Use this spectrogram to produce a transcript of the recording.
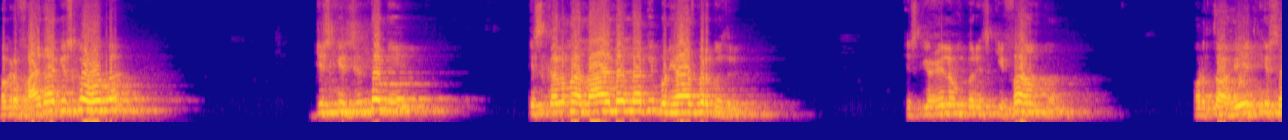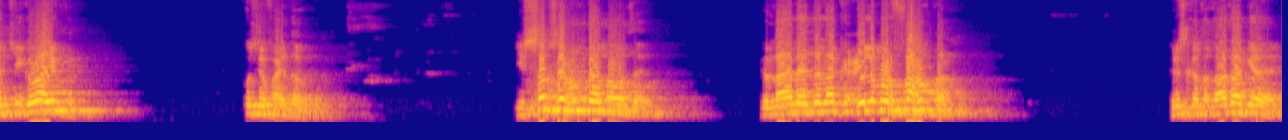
مگر فائدہ کس کو ہوگا؟ جس کی زندگی اس کلمہ لا الہ اللہ کی بنیاد پر گزرے اس کے علم پر، اس کی فہم پر اور توحید کی سچی گواہی پر اسے فائدہ ہوگا۔ یہ سب سے عمدہ موت ہے۔ جو لا الہ الا اللہ کے علم اور فہم پر پھر اس کا تقاضا کیا ہے؟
